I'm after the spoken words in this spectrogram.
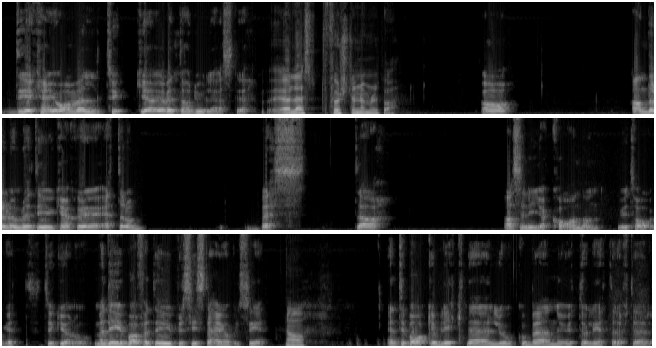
det kan jag väl tycka... Jag vet inte, har du läst det? Jag har läst första numret bara. Ja. Andra numret är ju kanske ett av de bästa, alltså nya kanon överhuvudtaget, tycker jag nog. Men det är ju bara för att det är ju precis det här jag vill se. Ja. En tillbakablick när Luke och Ben är ute och letar efter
